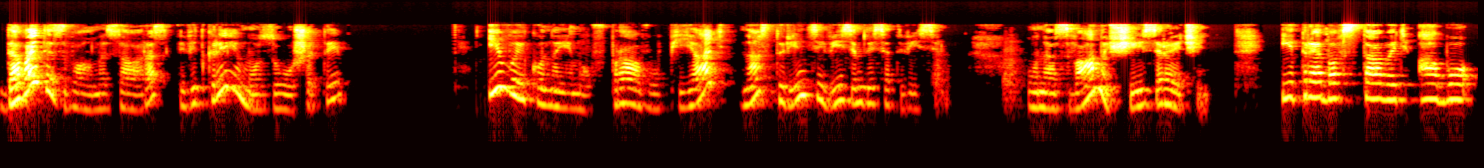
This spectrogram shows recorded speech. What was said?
Давайте з вами зараз відкриємо зошити і виконаємо вправу 5 на сторінці 88. У нас з вами 6 речень. І треба вставити або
